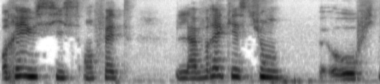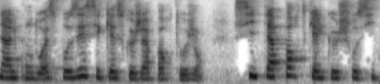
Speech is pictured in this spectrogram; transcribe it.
réussissent. En fait, la vraie question au final qu'on doit se poser, c'est qu'est-ce que j'apporte aux gens? Si tu apportes quelque chose, si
